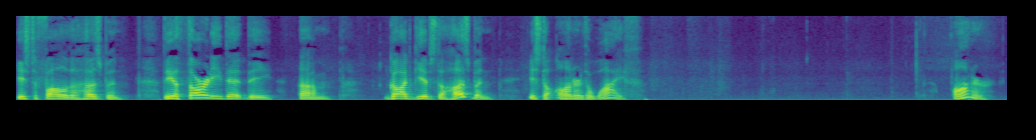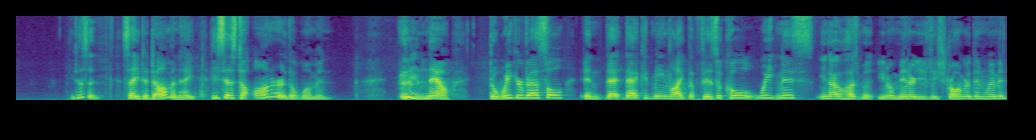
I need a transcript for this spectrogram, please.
is to follow the husband. The authority that the um, God gives the husband is to honor the wife. Honor. He doesn't say to dominate, he says to honor the woman. now, the weaker vessel, and that, that could mean like the physical weakness, you know, husband, you know, men are usually stronger than women,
